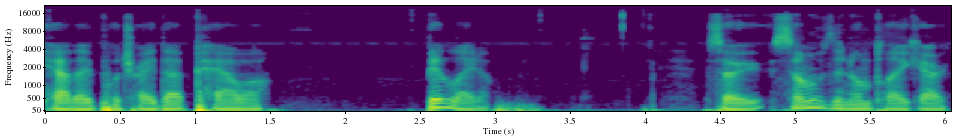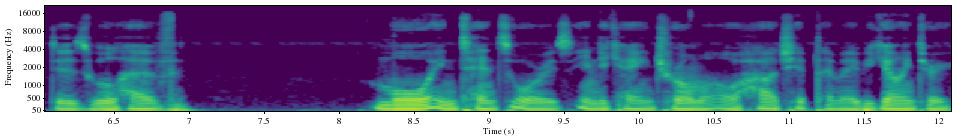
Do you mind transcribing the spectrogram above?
how they portrayed that power a bit later. So, some of the non player characters will have more intense auras indicating trauma or hardship they may be going through.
